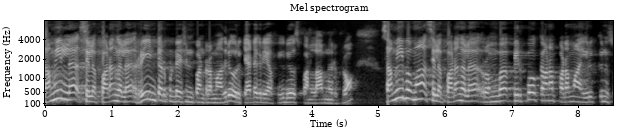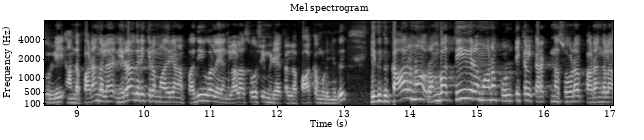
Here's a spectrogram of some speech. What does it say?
தமிழில் சில படங்களை ரீஇன்டர்பிரிட்டேஷன் பண்ணுற மாதிரி ஒரு கேட்டகரி ஆஃப் வீடியோஸ் பண்ணலாம்னு இருக்கிறோம். சமீபமாக சில படங்களை ரொம்ப பிற்போக்கான படமாக இருக்குன்னு சொல்லி அந்த படங்களை நிராகரிக்கிற மாதிரியான பதிவுகளை எங்களால் சோஷியல் மீடியாக்களில் பார்க்க முடிஞ்சுது. இதுக்கு காரணம் ரொம்ப தீவிரமான பொலிட்டிக்கல் கரெக்ட்னஸோட படங்களை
